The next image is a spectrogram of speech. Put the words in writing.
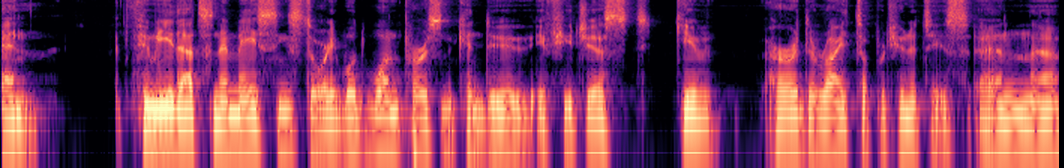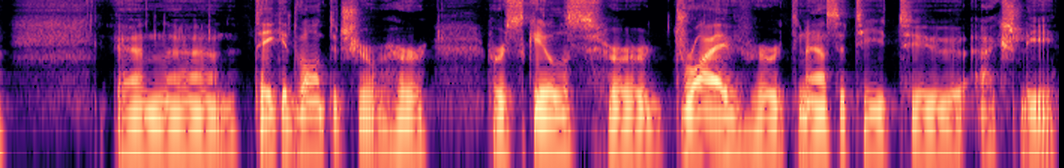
and for me, that's an amazing story. What one person can do if you just give her the right opportunities and uh, and uh, take advantage of her her skills, her drive, her tenacity to actually.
